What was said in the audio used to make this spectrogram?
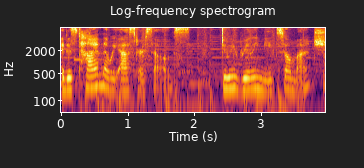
It is time that we asked ourselves do we really need so much?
